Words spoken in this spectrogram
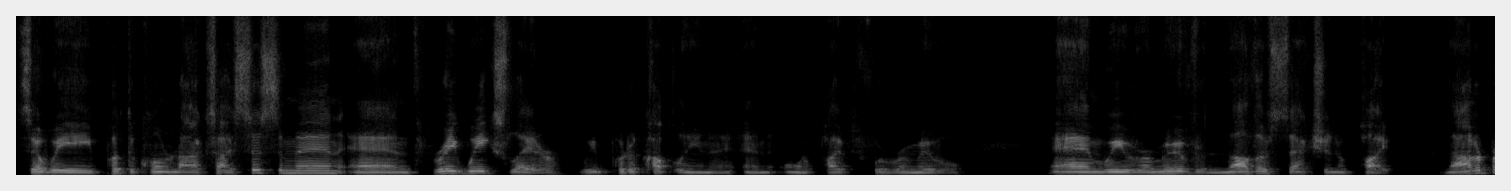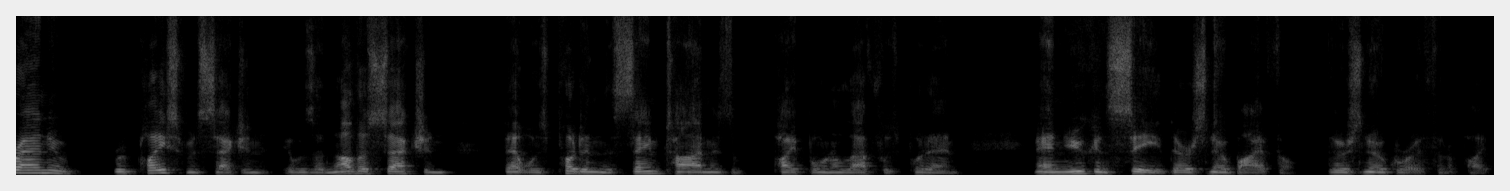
So we put the chlorine dioxide system in, and three weeks later, we put a coupling in, in on a pipe for removal. And we removed another section of pipe, not a brand new replacement section. It was another section that was put in the same time as the pipe on the left was put in. And you can see there's no biofilm, there's no growth in the pipe.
